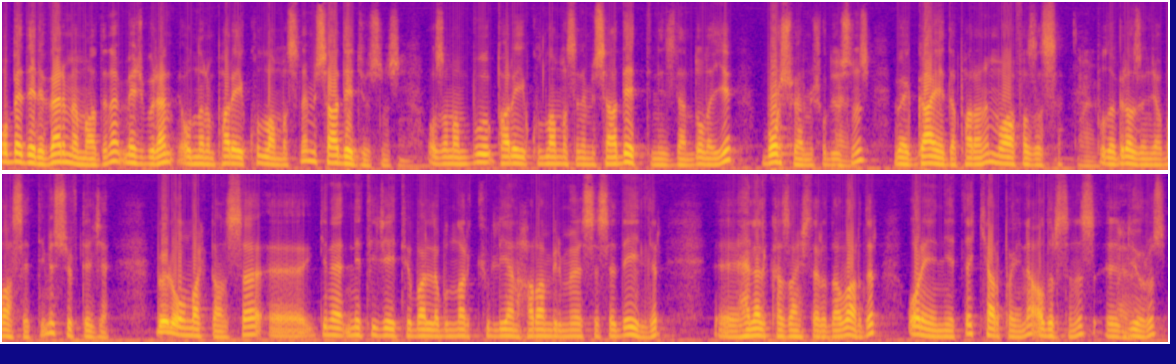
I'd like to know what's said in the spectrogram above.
O bedeli vermeme adına mecburen onların parayı kullanmasına müsaade ediyorsunuz. Hı. O zaman bu parayı kullanmasına müsaade ettiğinizden dolayı borç vermiş oluyorsunuz ve gayede paranın muhafazası. Evet. Bu da biraz önce bahsettiğimiz süftece. Böyle olmaktansa e, yine netice itibariyle bunlar külliyen haram bir müessese değildir. E, helal kazançları da vardır. Oraya niyetle kar payını alırsınız e, Evet. diyoruz.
